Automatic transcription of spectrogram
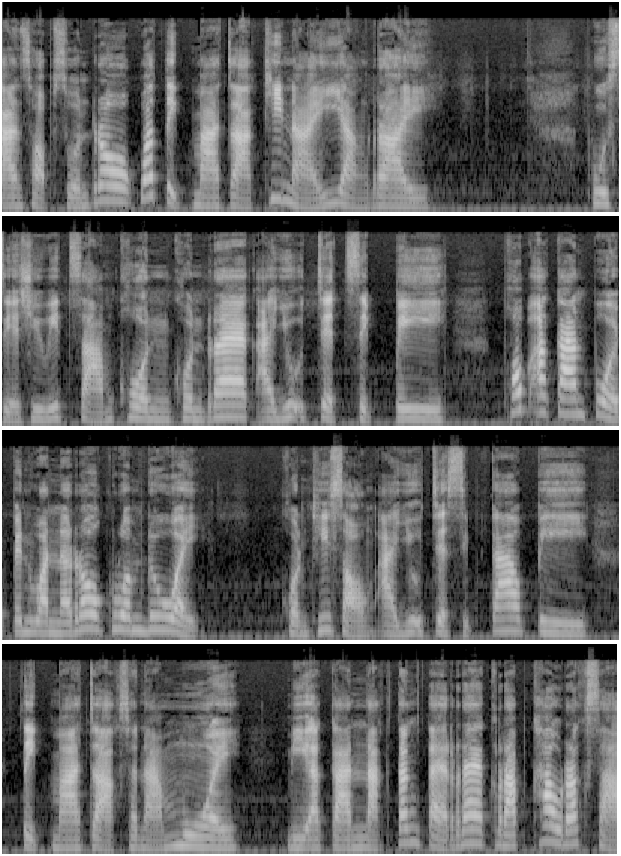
การสอบสวนโรคว่าติดมาจากที่ไหนอย่างไร ผู้เสียชีวิต 3 คน คนแรกอายุ 70 ปี พบอาการป่วยเป็นวัณโรคร่วมด้วย คนที่2อายุ 79 ปี ติดมาจากสนามมวย มีอาการหนักตั้งแต่แรกรับเข้ารักษา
